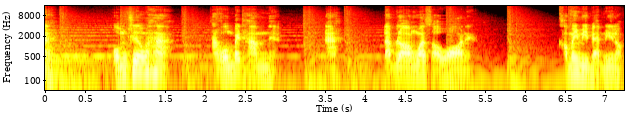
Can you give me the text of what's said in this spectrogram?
นะผมเชื่อว่าถ้าผมไปทำเนี่ย นะรับรองว่าสวเนี่ยเขาไม่มีแบบนี้หรอก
